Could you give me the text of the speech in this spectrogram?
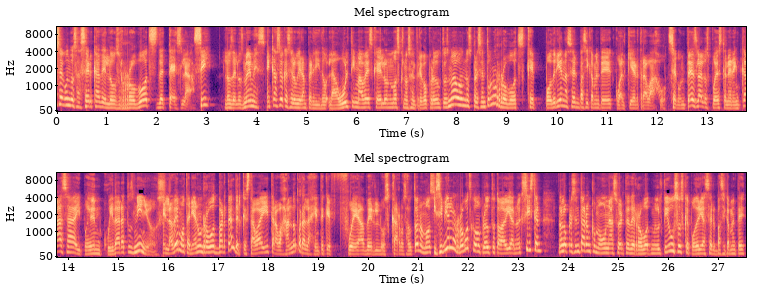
Segundos acerca de los robots de Tesla. Sí, los de los memes. En caso de que se lo hubieran perdido, la última vez que Elon Musk nos entregó productos nuevos, nos presentó unos robots que podrían hacer básicamente cualquier trabajo. Según Tesla, los puedes tener en casa y pueden cuidar a tus niños. En la demo tenían un robot bartender que estaba ahí trabajando para la gente que fue a ver los carros autónomos. Y si bien los robots como producto todavía no existen, nos lo presentaron como una suerte de robot multiusos que podría ser básicamente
